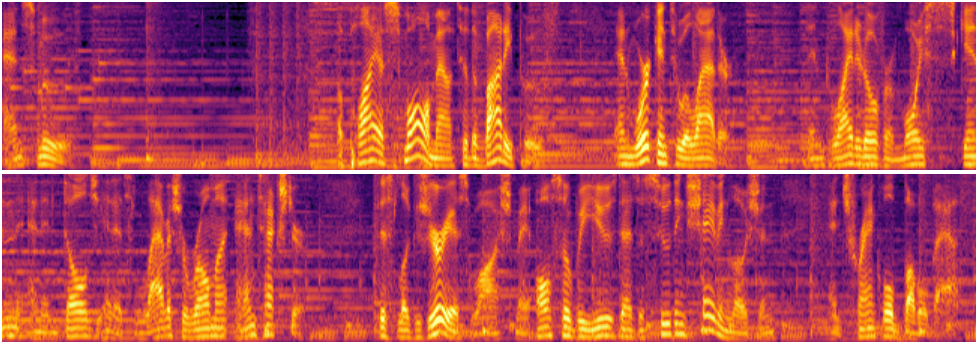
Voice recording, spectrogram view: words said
and smooth. Apply a small amount to the body poof and work into a lather. Then glide it over moist skin and indulge in its lavish aroma and texture. This luxurious wash may also be used as a soothing shaving lotion and tranquil bubble bath.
